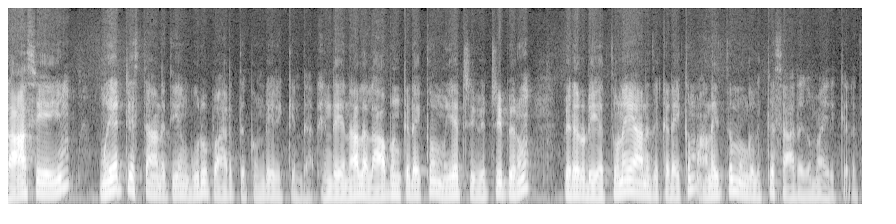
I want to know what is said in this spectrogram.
ராசியையும் முயற்சி ஸ்தானத்தையும் குரு பார்த்து கொண்டு இருக்கின்றார். இன்றைய நாள் லாபம் கிடைக்கும் முயற்சி வெற்றி பெறும் பிறருடைய துணையானது கிடைக்கும் அனைத்தும் உங்களுக்கு சாதகமாக இருக்கிறது.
